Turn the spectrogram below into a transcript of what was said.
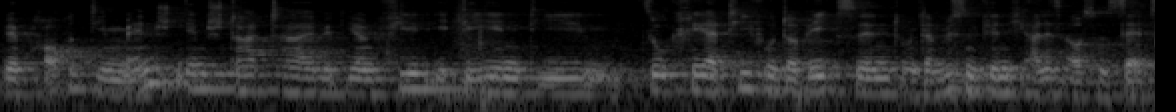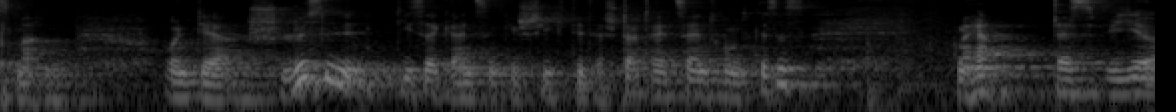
wir brauchen die Menschen im Stadtteil mit ihren vielen Ideen, die so kreativ unterwegs sind und da müssen wir nicht alles aus uns selbst machen. Und der Schlüssel dieser ganzen Geschichte des Stadtteilzentrums ist es, naja, dass wir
